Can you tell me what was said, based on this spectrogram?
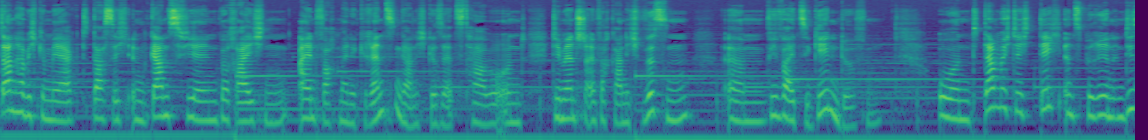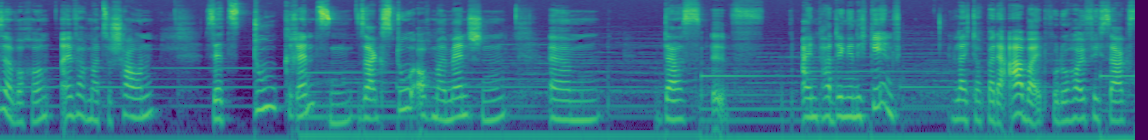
dann habe ich gemerkt, dass ich in ganz vielen Bereichen einfach meine Grenzen gar nicht gesetzt habe und die Menschen einfach gar nicht wissen, ähm, wie weit sie gehen dürfen. Und da möchte ich dich inspirieren, in dieser Woche einfach mal zu schauen, setzt du Grenzen? Sagst du auch mal Menschen, ähm, dass äh, ein paar Dinge nicht gehen? Vielleicht auch bei der Arbeit, wo du häufig sagst,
